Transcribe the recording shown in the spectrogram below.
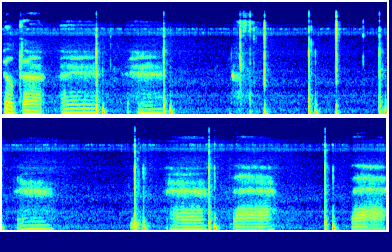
build that. Uh, uh, uh, there, there,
